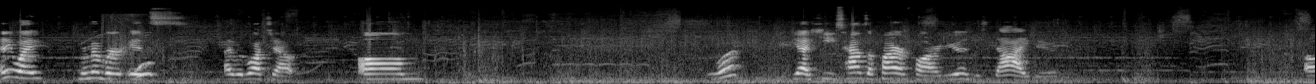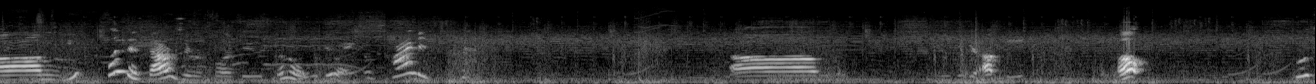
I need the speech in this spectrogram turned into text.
Anyway, remember it's I would watch out. Um What? Yeah, he has a fire flower. You're gonna just die, dude. Um, you played as Bowser before, dude. I don't know what you're doing. I'm trying to. Um, you do your upbeat. Oh, Who's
